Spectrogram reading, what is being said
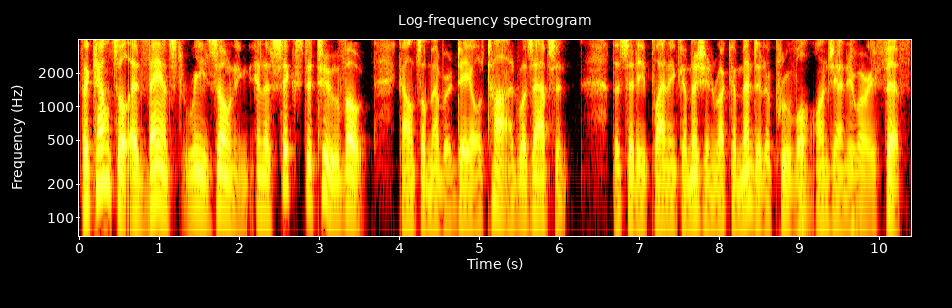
The council advanced rezoning in a 6 to 2 vote. Councilmember Dale Todd was absent. The City Planning Commission recommended approval on January 5th.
